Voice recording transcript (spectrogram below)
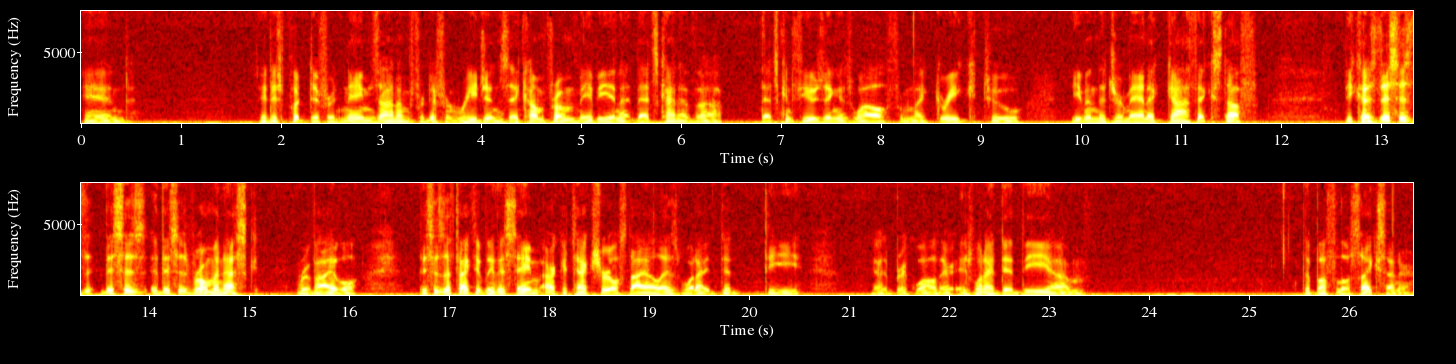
and they just put different names on them for different regions they come from, maybe, and that's kind of uh, that's confusing as well, from like Greek to even the Germanic Gothic stuff, because this is this is this is Romanesque revival. This is effectively the same architectural style as what I did the uh, brick wall. There is what I did the um, the Buffalo Psych Center.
